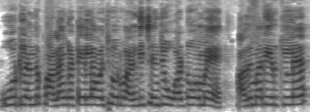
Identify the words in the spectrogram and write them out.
ஊர்ல இருந்து பணம் கட்டையெல்லாம் வச்சு ஒரு வண்டி செஞ்சு ஓட்டுவோமே. அது மாதிரி இருக்குல்ல?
